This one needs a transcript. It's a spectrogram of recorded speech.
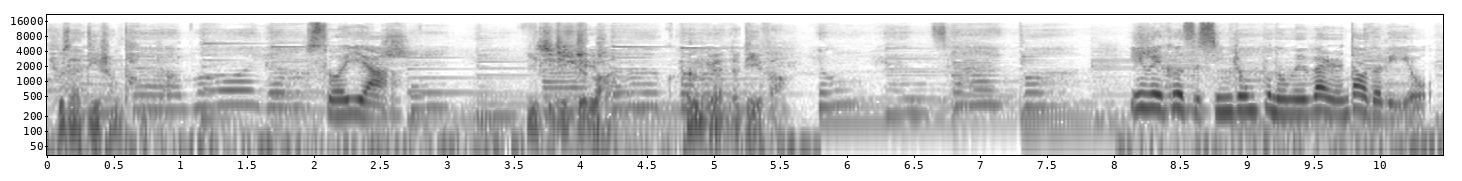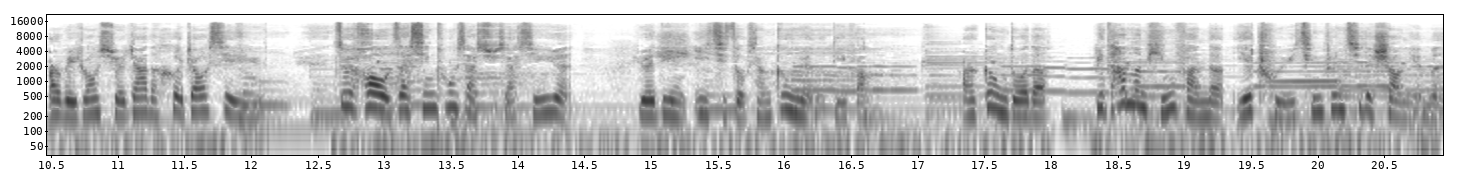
就在地上躺着。所以啊，一起去吧，更远的地方。因为各自心中不能为外人道的理由而伪装学渣的贺昭、谢瑜，最后在星空下许下心愿，约定一起走向更远的地方。而更多的比他们平凡的，也处于青春期的少年们，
